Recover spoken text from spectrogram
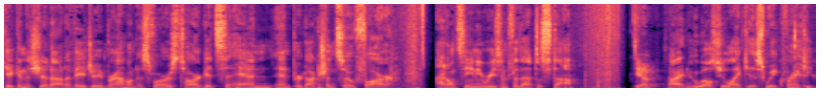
kicking the shit out of AJ Brown as far as targets and, and production so far. I don't see any reason for that to stop. Yep. All right. Who else you like this week, Frankie?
